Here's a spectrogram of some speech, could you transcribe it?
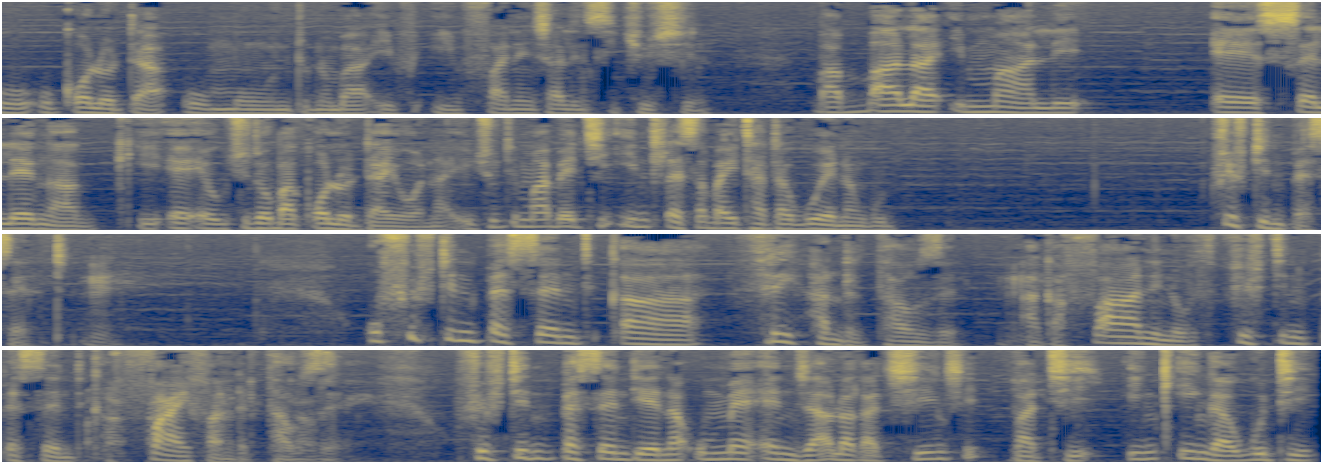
ukolota umuntu noma if- i-financial institution babala imali esele ngaki e- e- ukuthi bakolota yona ukuthi mabethi interest abayithatha kuwena ngu 15% u15% ka 300000 akafani no 15% ka 500000 15% yena ume enjalo akachintshi but inkinga ukuthi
